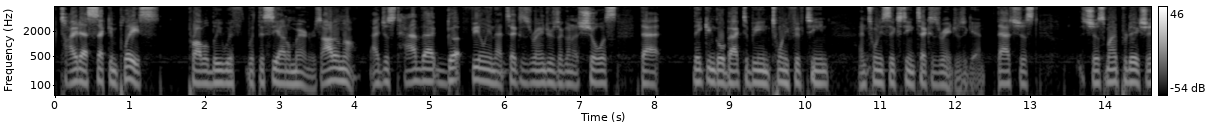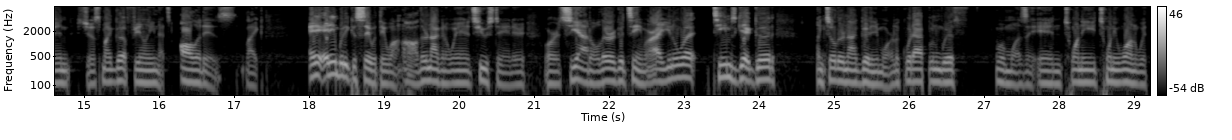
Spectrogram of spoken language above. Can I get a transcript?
tied at second place probably with with the Seattle Mariners. I don't know. I just have that gut feeling that Texas Rangers are going to show us that they can go back to being 2015 and 2016 Texas Rangers again. That's just it's just my prediction. It's just my gut feeling. That's all it is. Like anybody could say what they want. Oh, they're not going to win. It's Houston or, or Seattle. They're a good team. All right, you know what? Teams get good until they're not good anymore. Look what happened with when was it in 2021 with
